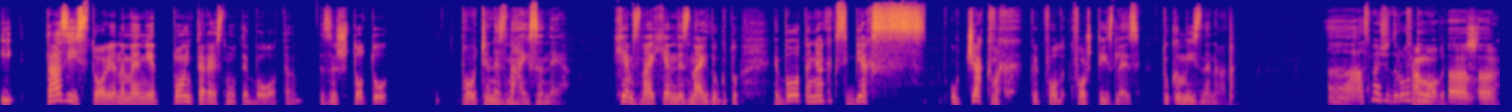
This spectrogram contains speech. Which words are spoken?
И тази история на мен ми е по-интересна от еболата, защото повече не знаех за нея. Хем знаех, хем не знаех, докато еболата някак си бях... С... Очаквах какво, какво ще излезе. Тук ме изненада. А, аз, между другото, Това мога да кажа, а, да.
